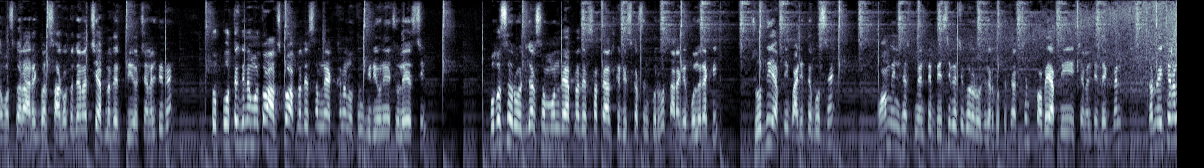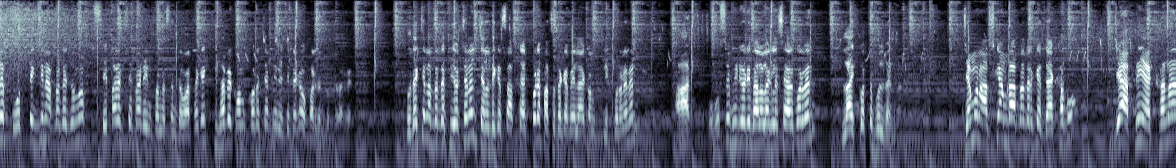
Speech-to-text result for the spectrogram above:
নমস্কার, আরেকবার স্বাগত জানাচ্ছি আপনাদের প্রিয় চ্যানেলটিতে। তো প্রত্যেক দিনের মতো আজকেও আপনাদের সামনে একখানা নতুন ভিডিও নিয়ে চলে এসেছি। অবশ্য রোজগার সম্বন্ধে আপনাদের সাথে আজকে ডিসকাশন করব। তার আগে বলে রাখি, যদি আপনি বাড়িতে বসে কম ইনভেস্টমেন্টে বেশি বেশি করে রোজগার করতে চাচ্ছেন, তবে আপনি এই চ্যানেলটি দেখবেন। কারণ এই চ্যানেলে প্রত্যেক দিন আপনাদের জন্য সেপারেট সেপারেট ইনফরমেশন দেওয়া থাকে, কীভাবে কম খরচে আপনি বেশি টাকা উপার্জন করতে পারবেন। তো দেখছেন আপনাদের প্রিয় চ্যানেল চ্যানেলটিকে সাবস্ক্রাইব করে পাশে থাকা বেল আইকন ক্লিক করে নেবেন। আর অবশ্যই ভিডিওটি ভালো লাগলে শেয়ার করবেন লাইক করতে ভুলবেন না। যেমন আজকে আমরা আপনাদেরকে দেখাবো যে আপনি একখানা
